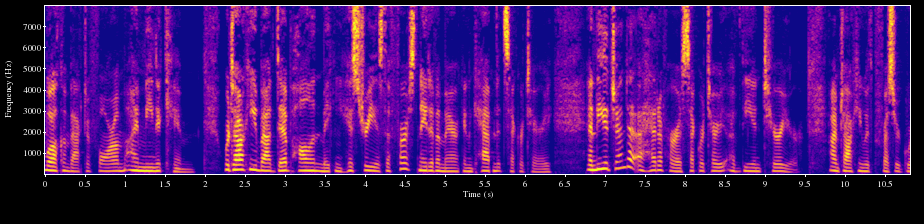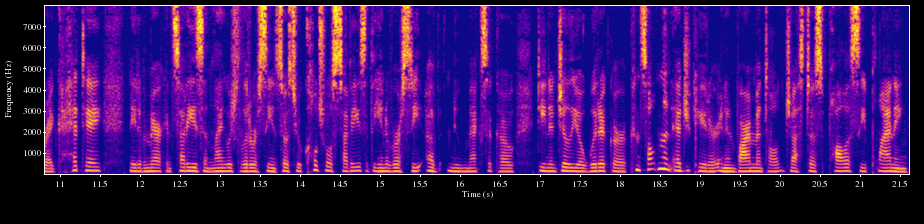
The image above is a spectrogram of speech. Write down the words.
Welcome back to Forum. I'm Mina Kim. We're talking about Deb Haaland making history as the first Native American cabinet secretary and the agenda ahead of her as Secretary of the Interior. I'm talking with Professor Greg Cajete, Native American Studies and Language Literacy and Sociocultural Studies at the University of New Mexico, Dina Gilio Whitaker, consultant and educator in environmental justice policy planning,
